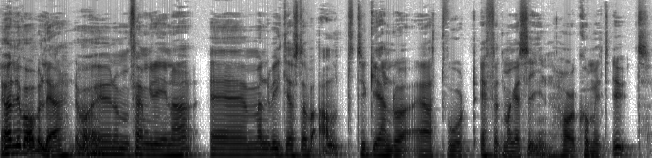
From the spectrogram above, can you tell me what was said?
Ja, det var väl det. Det var ju de fem grejerna. Eh, men det viktigaste av allt tycker jag ändå är att vårt F1-magasin har kommit ut.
